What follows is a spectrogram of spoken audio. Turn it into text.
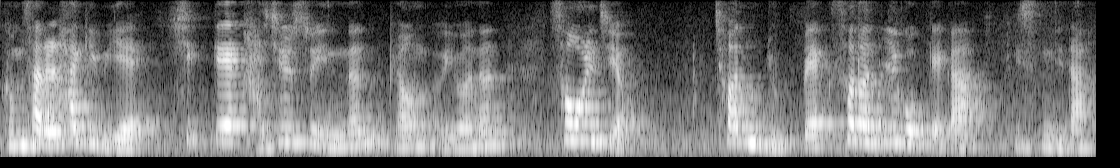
검사를 하기 위해 쉽게 가실 수 있는 병의원은 서울 지역 1,637개가 있습니다.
